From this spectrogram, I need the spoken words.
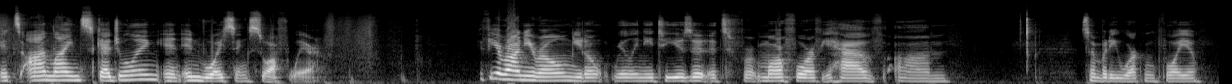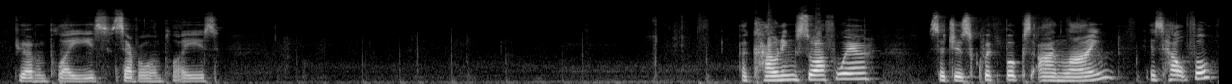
It's online scheduling and invoicing software. If you're on your own, you don't really need to use it. It's for more for if you have um, somebody working for you. If you have employees, several employees. Accounting software such as QuickBooks Online is helpful.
